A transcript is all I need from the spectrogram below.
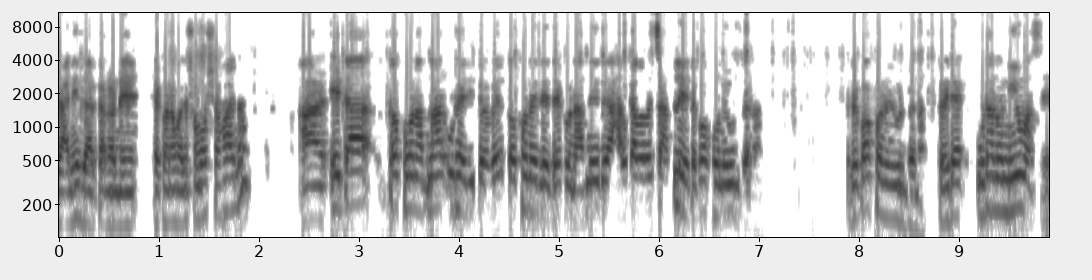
জানি, যার কারণে এখন আমাদের সমস্যা হয় না। আর এটা তখন আপনার উঠাই দিতে হবে, তখন এই যে দেখুন, আপনি যে হালকা ভাবে চাপলে এটা কখনোই উঠবে না। এটা কখনোই উঠবে না। তো এটা নিয়ম আছে।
